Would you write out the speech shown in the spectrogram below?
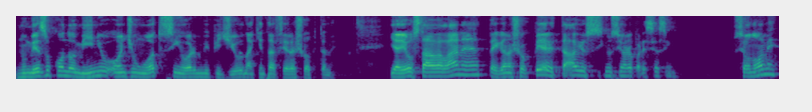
no mesmo condomínio onde um outro senhor me pediu na quinta-feira chopp também. E aí eu estava lá, né, pegando a chopeira e tal, e o, e o senhor apareceu assim: seu nome?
